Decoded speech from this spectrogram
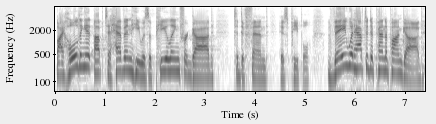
By holding it up to heaven, he was appealing for God to defend his people. They would have to depend upon God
